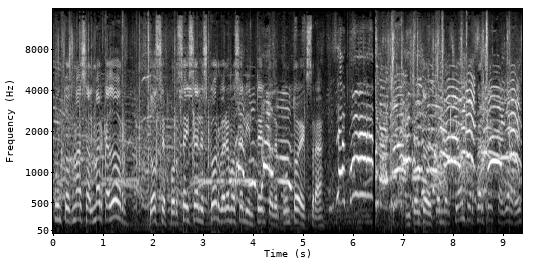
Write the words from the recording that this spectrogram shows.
puntos más al marcador. 12 por 6 el score. Veremos el intento de punto extra. Intento de conversión por parte de Jaguares.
